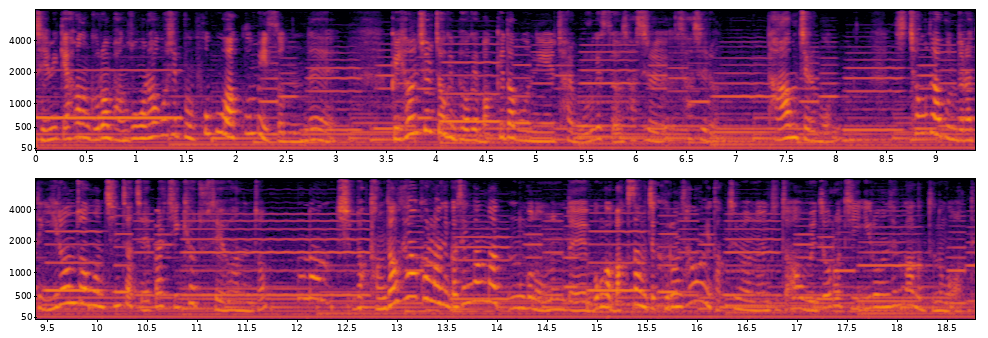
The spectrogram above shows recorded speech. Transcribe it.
재밌게 하는 그런 방송을 하고 싶은 포부와 꿈이 있었는데 그 현실적인 벽에 막히다 보니 잘 모르겠어요 사실 사실은 다음 질문 시청자분들한테 이런 점은 진짜 제발 지켜주세요 하는 점? 막 당장 생각하려니까 생각나는 건 없는데 뭔가 막상 이제 그런 상황이 닥치면은 진짜 아 왜 저러지? 이런 생각은 드는 것 같아.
